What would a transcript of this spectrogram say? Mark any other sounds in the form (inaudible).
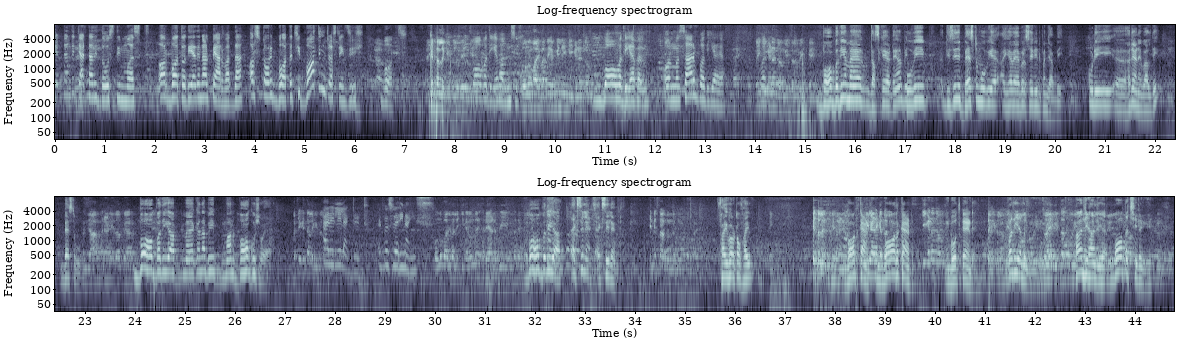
ਜੱਟਾਂ ਤੇ ਜੱਟਾਂ ਦੀ ਦੋਸਤੀ ਮਸਤ ਔਰ ਬਹੁਤ ਵਧੀਆ ਇਹਦੇ ਨਾਲ ਪਿਆਰ ਵੱਧਦਾ ਔਰ ਸਟੋਰੀ ਬਹੁਤ ਅੱਛੀ ਬਹੁਤ ਇੰਟਰਸਟਿੰਗ ਸੀ। ਬਹੁਤ ਕਿੱਦਾਂ ਲੱਗੀ ਫਿਲਮ ਬਹੁਤ ਵਧੀਆ ਫਿਲਮ ਸੀ। ਸੋਨਮ ਬਾਜਵਾ ਤੇ ਐਮੀ ਲਈ ਕੀ ਕਹਿਣਾ ਚਾਹੋਗੇ? ਬਹੁਤ ਵਧੀਆ ਫਿਲਮ ਔਰ ਮਸਾਰ ਵਧੀਆ ਆ। ਬਈ ਕੀ ਕਹਿਣਾ ਚਾਹੋਗੇ ਫਿਲਮ ਵੇਖ ਕੇ? ਬਹੁਤ ਵਧੀਆ ਮੈਂ ਦੱਸ ਕੇ ਹਟਿਆ movie this is the best movie I have ever seen in Punjabi. ਕੁੜੀ ਹਰਿਆਣੇ ਵੱਲ ਦੀ ਬੈਸਟ ਮੂਵੀ ਪੰਜਾਬ ਹਰਿਆਣੇ ਦਾ ਪਿਆਰ। ਬਹੁਤ ਵਧੀਆ ਮੈਂ ਕਹਿੰਦਾ ਵੀ ਮਨ ਬਹੁਤ ਖੁਸ਼ ਹੋਇਆ। ਬੱਚੇ ਕਿੱਦਾਂ ਲੱਗੀ film I really liked it. It was very nice. Sonam Bajwa ਲਈ ਕੀ ਕਹਿੰਦੇ ਹੁੰਦੇ? ਹਰਿਆਣਵੀ ਉਹਨਾਂ ਨੇ ਬੋਲਿਆ ਬਹੁਤ ਵਧੀਆ ਐਕਸੀਲੈਂਟ ਐਕਸੀਲੈਂਟ ਕਿੰਨੇ ਸਟਾਰ ਦਿੰਦੇ ਹੋ 5 ਆਊਟ ਆਫ 5 ਕਿੱਦਾਂ ਲੱਗੀ ਹਰਿਆਣੇ ਬਹੁਤ ਘੈਂਟ ਬਹੁਤ ਘੈਂਟ। ਕੀ ਬਹੁਤ ਘੈਂਟ। ਹੈ ਵਧੀਆ ਲੱਗੀ। ਇੰਜੋਏ ਕੀਤਾ ਸਟੋਰੀ ਹਾਂਜੀ ਹਾਂਜੀ ਬਹੁਤ ਅੱਛੀ ਲੱਗੀ।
